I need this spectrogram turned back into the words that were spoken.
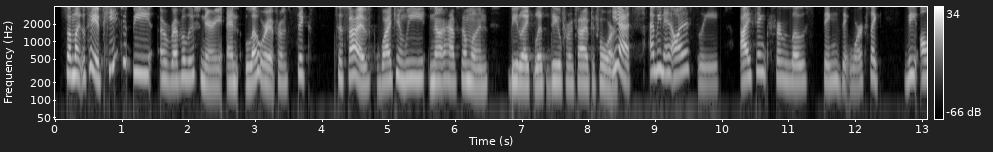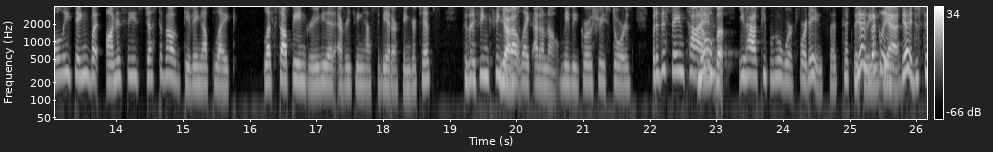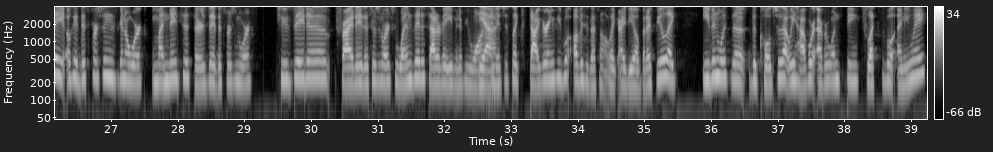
So I'm like, okay, if he could be a revolutionary and lower it from six to five, why can we not have someone be like, let's do from five to four? Yeah. I mean, and honestly, I think for most things it works. Like the only thing, but honestly, it's just about giving up like, let's stop being greedy that everything has to be at our fingertips. Because I think think Yeah. about like, I don't know, maybe grocery stores. But at the same time, No, but you have people who work four days. So technically, yeah, exactly. Yeah. Yeah. just say, okay, this person is gonna work Monday to Thursday. This person works Tuesday to Friday. This person works Wednesday to Saturday, even if you want. Yeah. And it's just like staggering people. Obviously, that's not like ideal, but I feel like even with the the culture that we have, where everyone's being flexible anyway,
